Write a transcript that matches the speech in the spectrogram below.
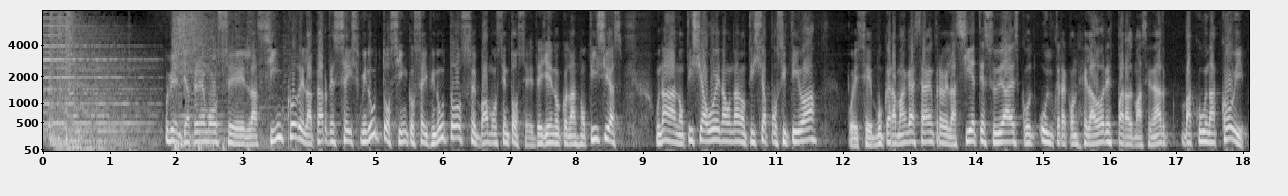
Muy bien, ya tenemos eh, las 5 de la tarde, 6 minutos, 5, 6 minutos. Vamos entonces de lleno con las noticias. Una noticia buena, una noticia positiva. Pues eh, Bucaramanga está dentro de las siete ciudades con ultracongeladores para almacenar vacuna COVID.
